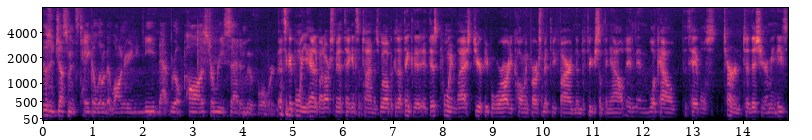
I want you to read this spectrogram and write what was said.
those adjustments take a little bit longer, you need that real pause to reset and move forward. That's a good point you had about Art Smith taking some time as well, because I think that at this point last year, people were already calling for Art Smith to be fired and them to figure something out, and, and look how the tables turned to this year. I mean, he's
